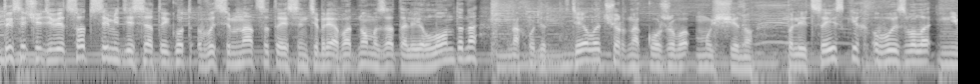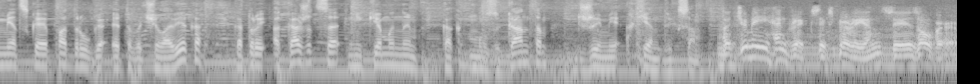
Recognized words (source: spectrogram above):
1970 год, 18 сентября. В одном из отелей Лондона находят тело чернокожего мужчину. Полицейских вызвала немецкая подруга этого человека, который окажется никем иным, как музыкантом Джимми Хендриксом. The Jimi Hendrix experience is over.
